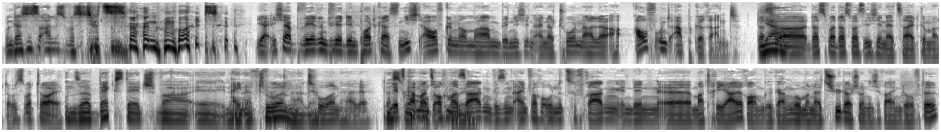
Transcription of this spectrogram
Und das ist alles, was ich dazu sagen wollte. Ja, ich habe, während wir den Podcast nicht aufgenommen haben, bin ich in einer Turnhalle auf und ab gerannt. Das, ja. war, das war das, was ich in der Zeit gemacht habe. Das war toll. Unser Backstage war äh, in eine einer Turnhalle. Turnhalle. Das Jetzt kann man es auch, auch cool. mal sagen, wir sind einfach ohne zu fragen in den äh, Materialraum gegangen, wo man als Schüler schon nicht rein durfte.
